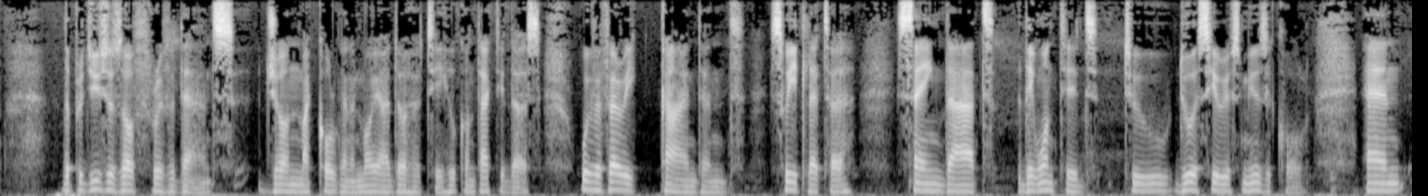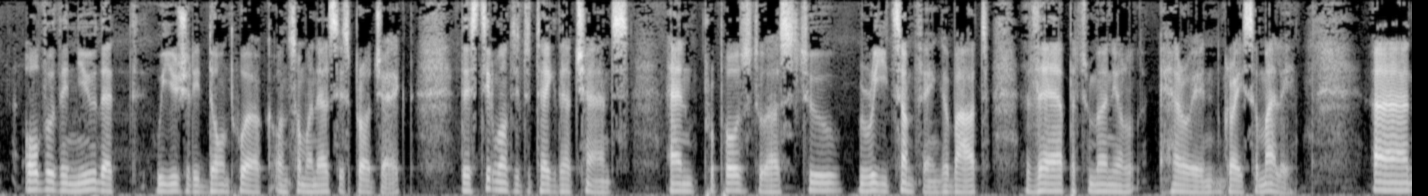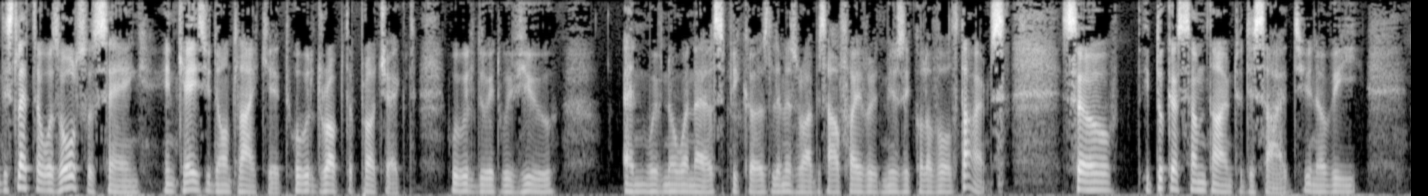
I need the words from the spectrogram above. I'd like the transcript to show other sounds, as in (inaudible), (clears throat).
the producers of Riverdance, John McColgan and Moya Doherty, who contacted us with a very kind and sweet letter saying that they wanted to do a serious musical. And although they knew that we usually don't work on someone else's project, they still wanted to take their chance and propose to us to read something about their patrimonial heroine, Grace O'Malley. Uh, this letter was also saying, in case you don't like it, we will drop the project. We will do it with you and with no one else because Les Miserables is our favorite musical of all times. (laughs) So it took us some time to decide. You know, we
